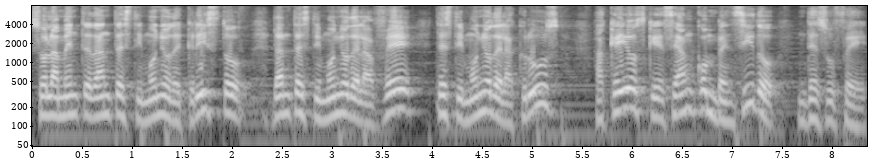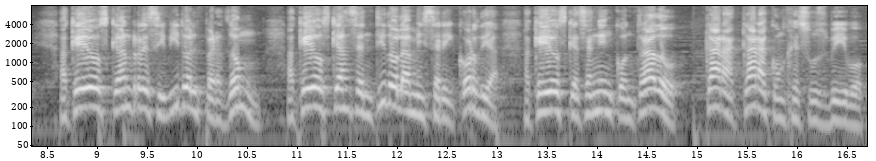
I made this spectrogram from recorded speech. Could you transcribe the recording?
Solamente dan testimonio de Cristo, dan testimonio de la fe, testimonio de la cruz, aquellos que se han convencido de su fe, aquellos que han recibido el perdón, aquellos que han sentido la misericordia, aquellos que se han encontrado cara a cara con Jesús vivo.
